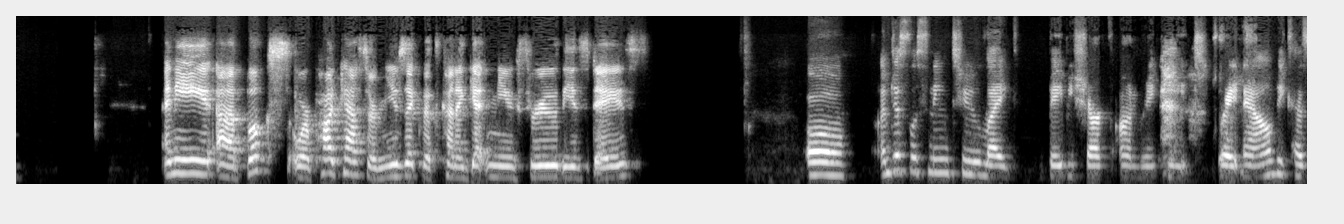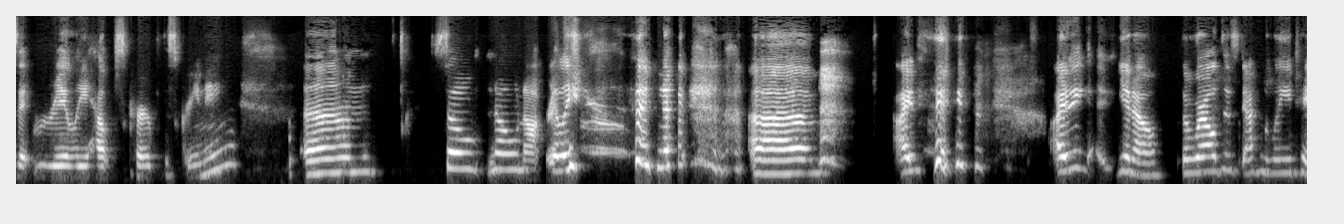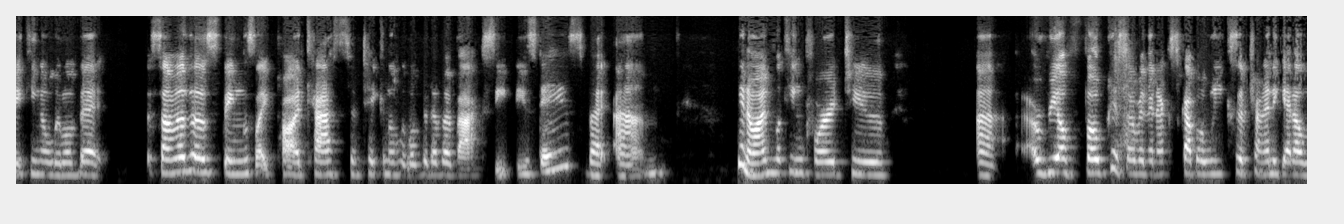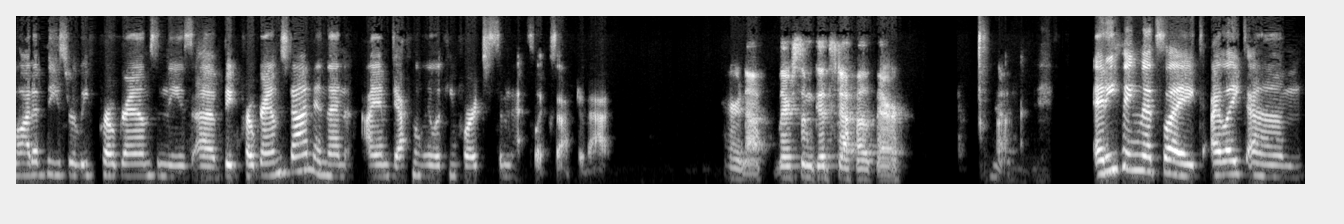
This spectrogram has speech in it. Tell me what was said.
any uh, books or podcasts or music that's kind of getting you through these days? Oh, I'm just listening to like Baby Shark on repeat right now because it really helps curb the screaming. Um, so no, not really. um, I I think you know the world is definitely taking a little bit some of those things like podcasts have taken a little bit of a backseat these days but um you know i'm looking forward to uh, a real focus over the next couple of weeks of trying to get a lot of these relief programs and these uh, big programs done and then i am definitely looking forward to some netflix after that. Fair enough. There's some good stuff out there. Yeah. anything that's like i like um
